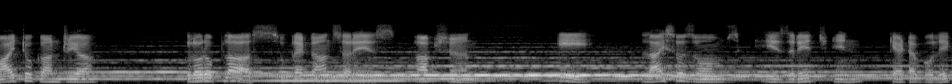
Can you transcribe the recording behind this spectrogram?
mitochondria, chloroplasts. So correct answer is option A. Lysosomes is rich in catabolic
